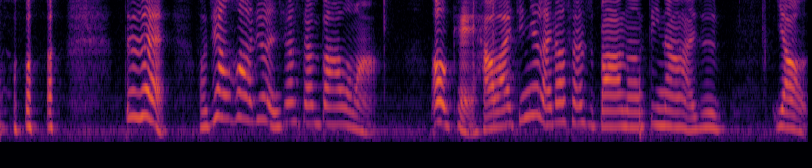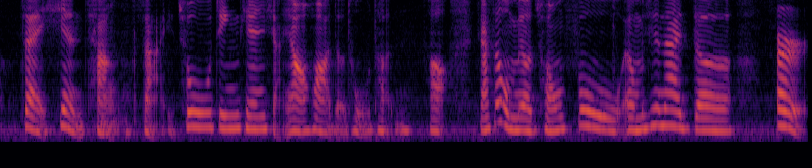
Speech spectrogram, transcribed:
对不对？我这样画就很像三八了嘛。OK，好来，今天来到三十八呢，蒂娜还是要在现场甩出今天想要画的图腾。好，假设我们有重复，哎，我们现在的二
